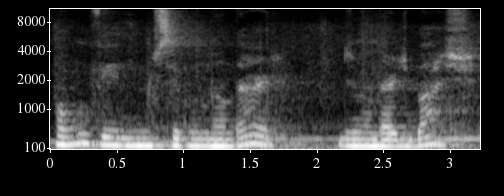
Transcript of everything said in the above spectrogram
Vamos ver ali no segundo andar, no andar de baixo.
